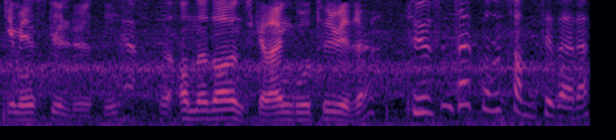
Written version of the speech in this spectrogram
Ikke minst Gullruten. Ja. Anne, da ønsker jeg deg en god tur videre. Tusen takk, og det samme til dere.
